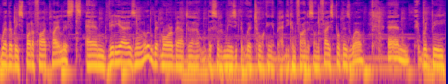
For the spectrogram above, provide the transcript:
where there'll be Spotify playlists and videos and a little bit more about uh, the sort of music that we're talking about. You can find us on Facebook as well, and it would be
